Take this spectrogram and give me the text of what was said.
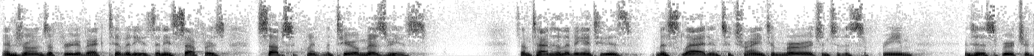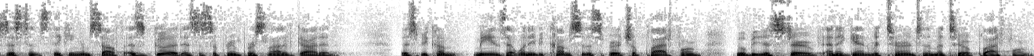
and drones of fruitive activities, and he suffers subsequent material miseries. Sometimes the living entity is misled into trying to merge into the supreme into the spiritual existence, thinking himself as good as the Supreme Personality of Godhead. This become, means that when he becomes to the spiritual platform, he will be disturbed and again return to the material platform.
